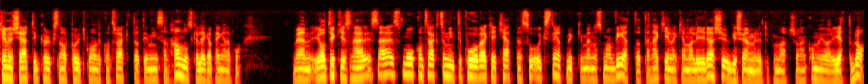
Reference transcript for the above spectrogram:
Kevin Shattenkirk snart på utgående kontrakt, att det är minst han de ska lägga pengarna på. Men jag tycker sådana här, såna här små kontrakt som inte påverkar capen så extremt mycket men som man vet att den här killen kan man lira 20-21 minuter per match och han kommer göra det jättebra.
